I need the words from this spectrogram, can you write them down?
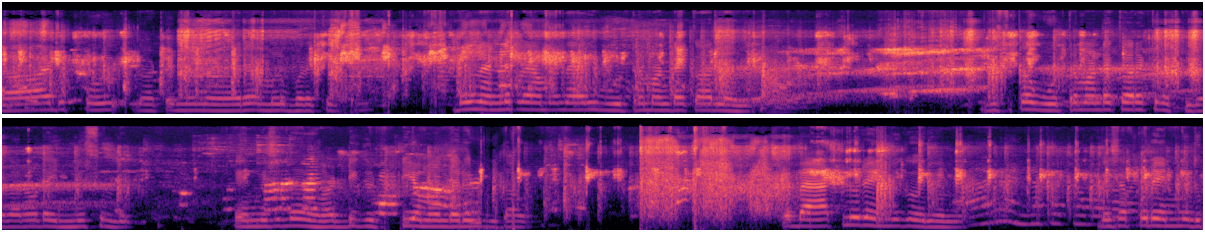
ചാടിപ്പോയി നാട്ടിൽ നേരെ നമ്മൾ ഇവിടേക്ക് എത്തി. ഇത് നല്ല നേരെ വീട്ടർ മണ്ടക്കാരിലാണ് ഇപ്പൊ വീട്ടർ മണ്ടക്കാരൊക്കെ പറ്റില്ല കാരണം അവിടെ ഉണ്ട്. എനിമീസിന് അടി കിട്ടി നമ്മളെന്തായാലും വീടാവും ഇതാവും. ബാക്കിലൊരു എണ്ണി കയറി വന്നു. ബിസപ്പൊരു എണ്ണി ഇത്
